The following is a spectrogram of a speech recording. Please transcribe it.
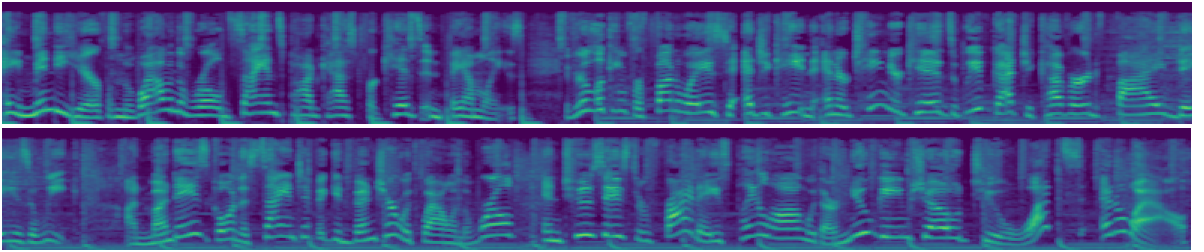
Hey, Mindy here from the Wow in the World Science Podcast for Kids and Families. If you're looking for fun ways to educate and entertain your kids, we've got you covered five days a week. On Mondays, go on a scientific adventure with Wow in the World, and Tuesdays through Fridays, play along with our new game show, Two Whats and a Wow.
